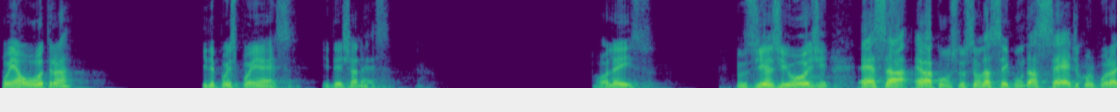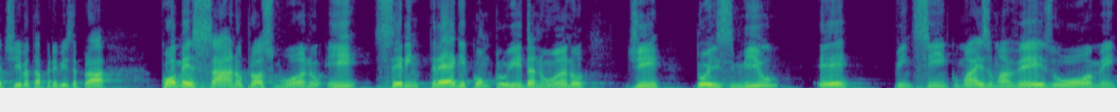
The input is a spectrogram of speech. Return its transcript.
Põe a outra e depois põe essa e deixa nessa. Olha isso. Nos dias de hoje, essa é a construção da segunda sede corporativa, está prevista para começar no próximo ano e ser entregue, concluída no ano de 2025. Mais uma vez, o homem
